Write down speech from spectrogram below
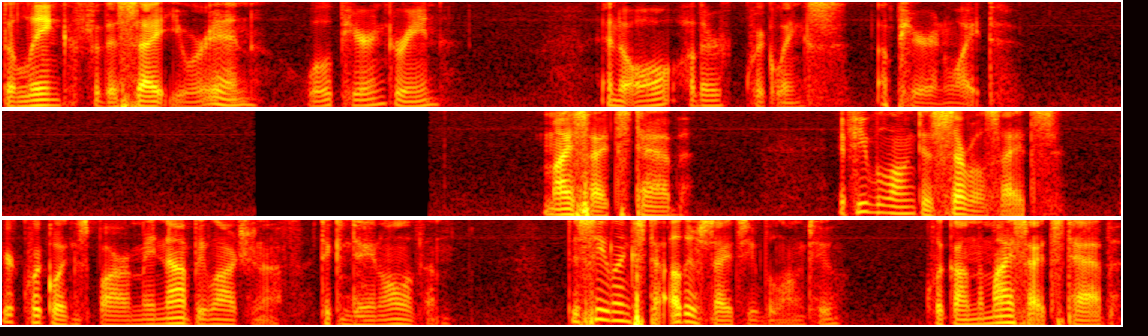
The link for the site you are in will appear in green, and all other quick links appear in white. My Sites tab. If you belong to several sites, your quick links bar may not be large enough to contain all of them. To see links to other sites you belong to, click on the My Sites tab.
